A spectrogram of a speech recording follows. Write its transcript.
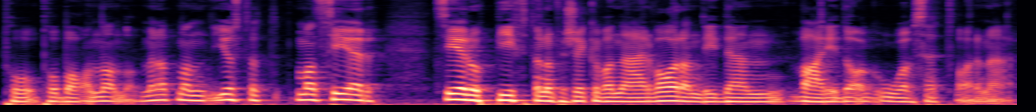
på, på banan då. Men att man just att man ser, ser uppgiften och försöker vara närvarande i den varje dag oavsett vad den är.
